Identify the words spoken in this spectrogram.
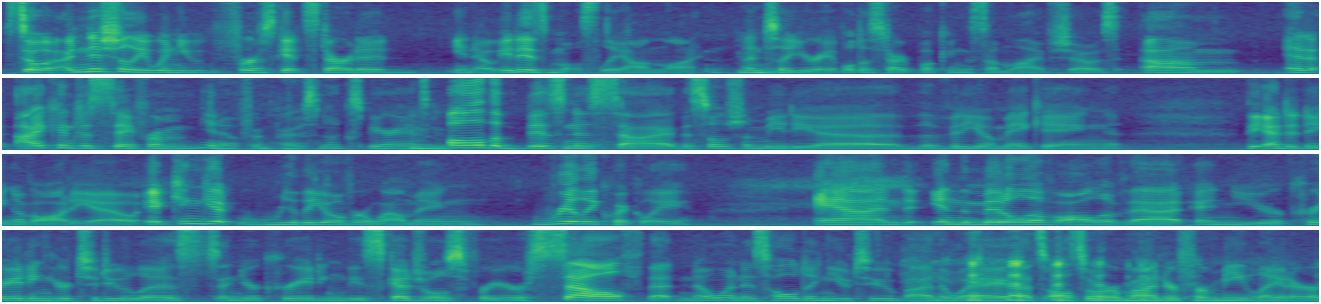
so initially, when you first get started, you know, it is mostly online until you're able to start booking some live shows. Um, and I can just say from you know from personal experience, all the business side, the social media, the video making, the editing of audio, it can get really overwhelming really quickly. And in the middle of all of that, and you're creating your to do lists and you're creating these schedules for yourself that no one is holding you to, by the way. That's also a reminder for me later.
